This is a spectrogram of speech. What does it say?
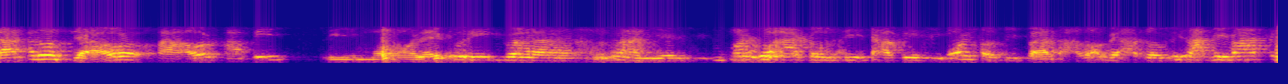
Lah terus jauh sahur tapi lima. Lah riba. Mergo asumsi sapi lima iso dibatal mbek asumsi sapi mati.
